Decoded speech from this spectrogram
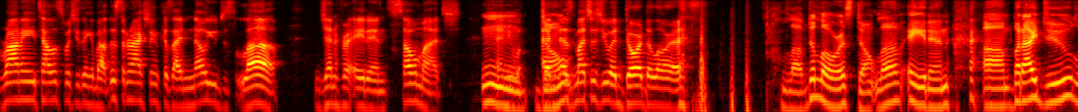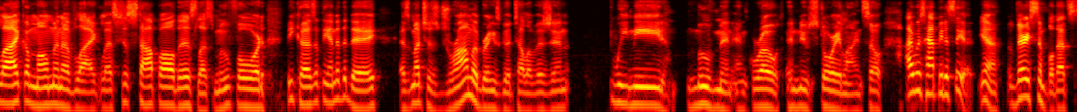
Ronnie, tell us what you think about this interaction because I know you just love Jennifer Aydin so much, and, you, mm, and as much as you adore Dolores. love Dolores, don't love Aydin. Um, but I do like a moment of like, let's just stop all this, let's move forward. Because at the end of the day, as much as drama brings good television, we need movement and growth and new storylines. So I was happy to see it. Yeah, very simple. That's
